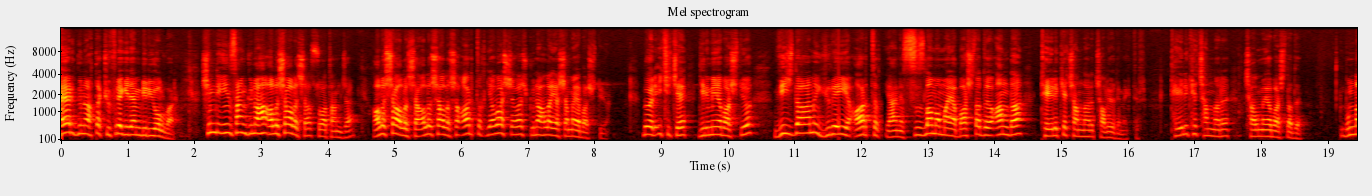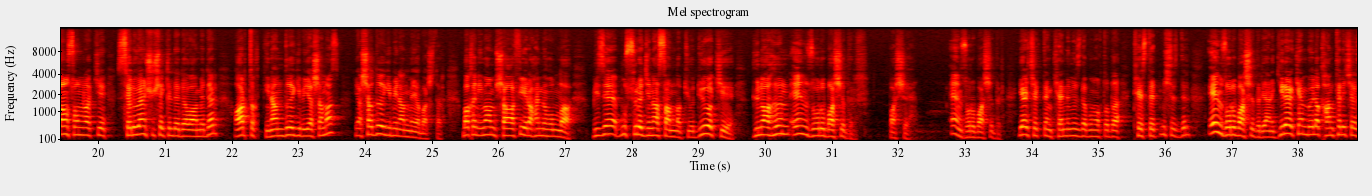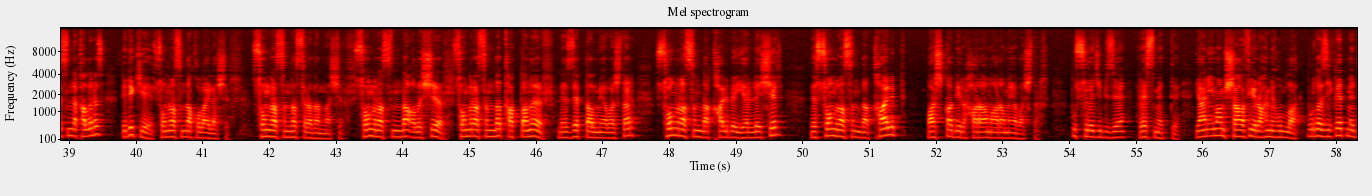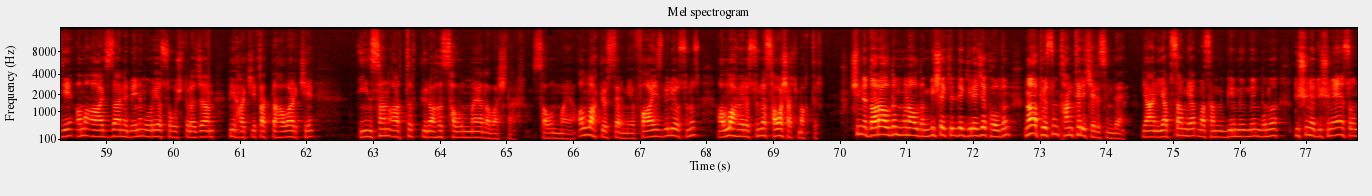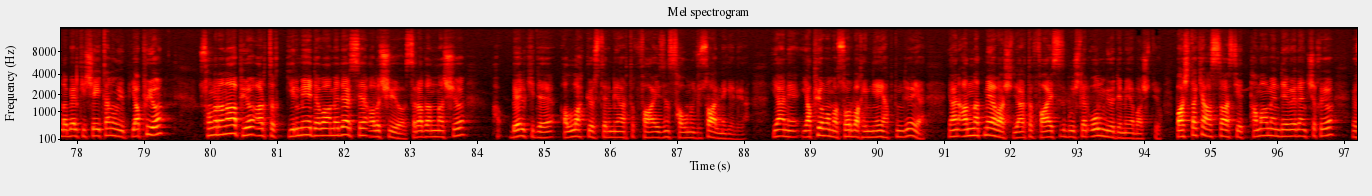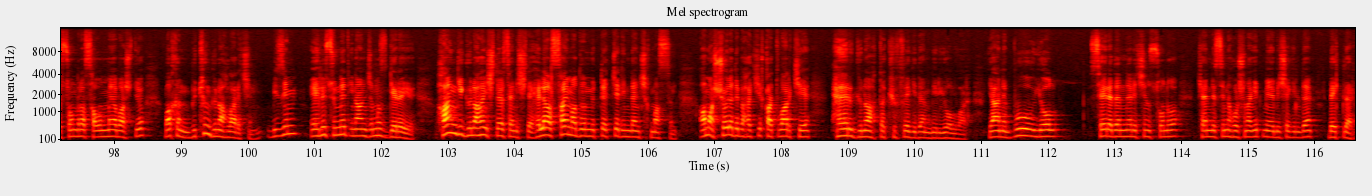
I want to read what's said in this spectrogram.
Her günahta küfre giden bir yol var. Şimdi insan günaha alışa alışa Suat amca, alışa alışa alışa alışa artık yavaş yavaş günahla yaşamaya başlıyor. Böyle iç içe girmeye başlıyor. Vicdanı, yüreği artık yani sızlamamaya başladığı anda tehlike çanları çalıyor demektir. Tehlike çanları çalmaya başladı. Bundan sonraki serüven şu şekilde devam eder. Artık inandığı gibi yaşamaz, yaşadığı gibi inanmaya başlar. Bakın İmam Şafii rahimehullah bize bu süreci nasıl anlatıyor? Diyor ki günahın en zoru başıdır. Başı. En zoru başıdır. Gerçekten kendimiz de bu noktada test etmişizdir. En zoru başıdır. Yani girerken böyle kanter içerisinde kalırız. Dedi ki sonrasında kolaylaşır. Sonrasında sıradanlaşır. Sonrasında alışır. Sonrasında tatlanır. Lezzet dalmaya başlar. Sonrasında kalbe yerleşir. Ve sonrasında kalp başka bir haramı aramaya başlar. Bu süreci bize resmetti. Yani İmam Şafii rahimehullah burada zikretmediği ama acizane benim oraya sokuşturacağım bir hakikat daha var ki İnsan artık günahı savunmaya da başlar. Savunmaya. Allah göstermeye. Faiz biliyorsunuz Allah ve Resulüne savaş açmaktır. Şimdi daraldın, bunaldın, bir şekilde girecek oldun. Ne yapıyorsun? Kanter içerisinde. Yani yapsam mı yapmasam mı bir mümin bunu düşüne düşüne en sonunda belki şeytan uyup yapıyor. Sonra ne yapıyor? Artık girmeye devam ederse alışıyor, sıradanlaşıyor. Belki de Allah göstermeye artık faizin savunucusu haline geliyor. Yani yapıyorum ama sor bakayım niye yaptım diyor ya. Yani anlatmaya başlıyor. Artık faizsiz bu işler olmuyor demeye başlıyor. Baştaki hassasiyet tamamen devreden çıkıyor ve sonra savunmaya başlıyor. Bakın bütün günahlar için bizim ehli sünnet inancımız gereği hangi günahı işlersen işte helal saymadığın müddetçe dinden çıkmazsın. Ama şöyle de bir hakikat var ki her günahta küfre giden bir yol var. Yani bu yol seyredenler için sonu kendisini hoşuna gitmeye bir şekilde bekler.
